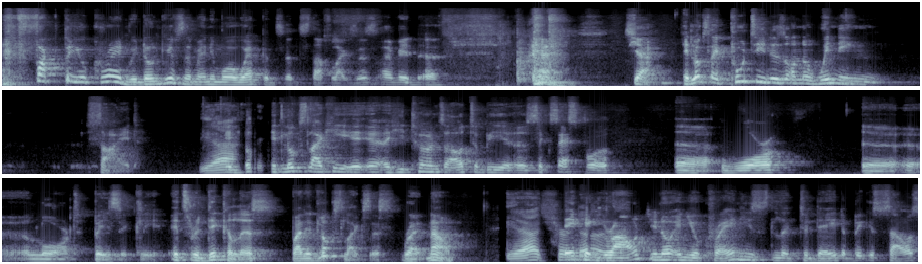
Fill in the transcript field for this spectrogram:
fuck the ukraine we don't give them any more weapons and stuff like this. I mean uh, yeah it looks like putin is on the winning side. Yeah. It, look, it looks like he uh, he turns out to be a successful uh, war uh, lord basically. It's ridiculous but it looks like this right now. Yeah sure taking does. ground you know in ukraine he's like today the biggest south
